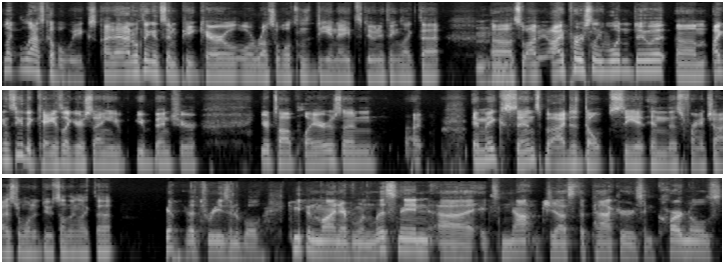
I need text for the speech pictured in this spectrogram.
like last couple weeks. I, I, don't think it's in Pete Carroll or Russell Wilson's DNA to do anything like that. Mm-hmm. Uh, so I, I personally wouldn't do it. Um, I can see the case, like you're saying, you you bench your your top players, and I, it makes sense, but I just don't see it in this franchise to want to do something like that. Yep, that's reasonable. Keep in mind, everyone listening, uh, it's not just the Packers and Cardinals.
